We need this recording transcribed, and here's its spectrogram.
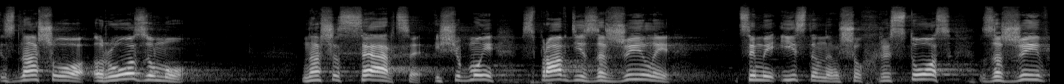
з нашого розуму наше серце, і щоб ми справді зажили цими істинами, що Христос зажив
